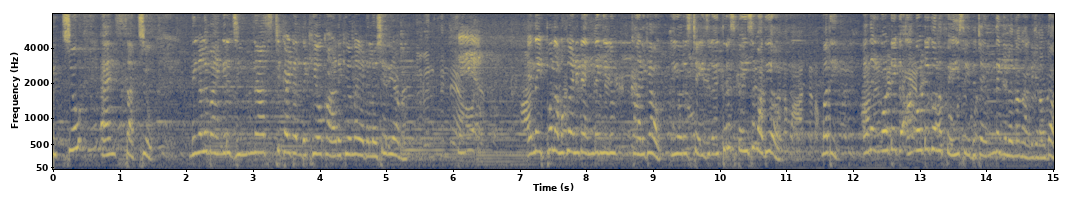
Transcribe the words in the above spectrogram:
റിച്ചു ആൻഡ് സച്ചു. നിങ്ങൾ ഭയങ്കര ജിംനാസ്റ്റിക് ആയിട്ട് എന്തൊക്കെയോ കാണിക്കുമെന്ന് കേട്ടല്ലോ. ശരിയാണ്. എന്നാ ഇപ്പൊ നമുക്ക് വേണ്ടിട്ട് എന്തെങ്കിലും കാണിക്കാവോ? ഈ ഒരു സ്റ്റേജിൽ ഇത്ര സ്പേസ് മതിയോ? മതി. എന്നാ ഇങ്ങോട്ടേക്ക് അങ്ങോട്ടേക്ക് ഒന്ന് ഫേസ് ചെയ്തിട്ട് എന്തെങ്കിലും ഒന്ന് കാണിക്കണം കേട്ടോ.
